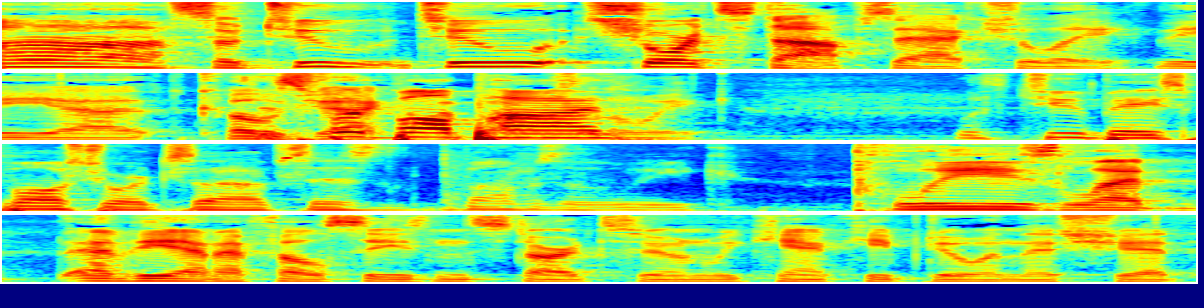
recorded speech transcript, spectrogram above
Ah, uh, so two two shortstops actually. The uh, coach football pod of the week with two baseball shortstops as bums of the week. Please let uh, the NFL season start soon. We can't keep doing this shit.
